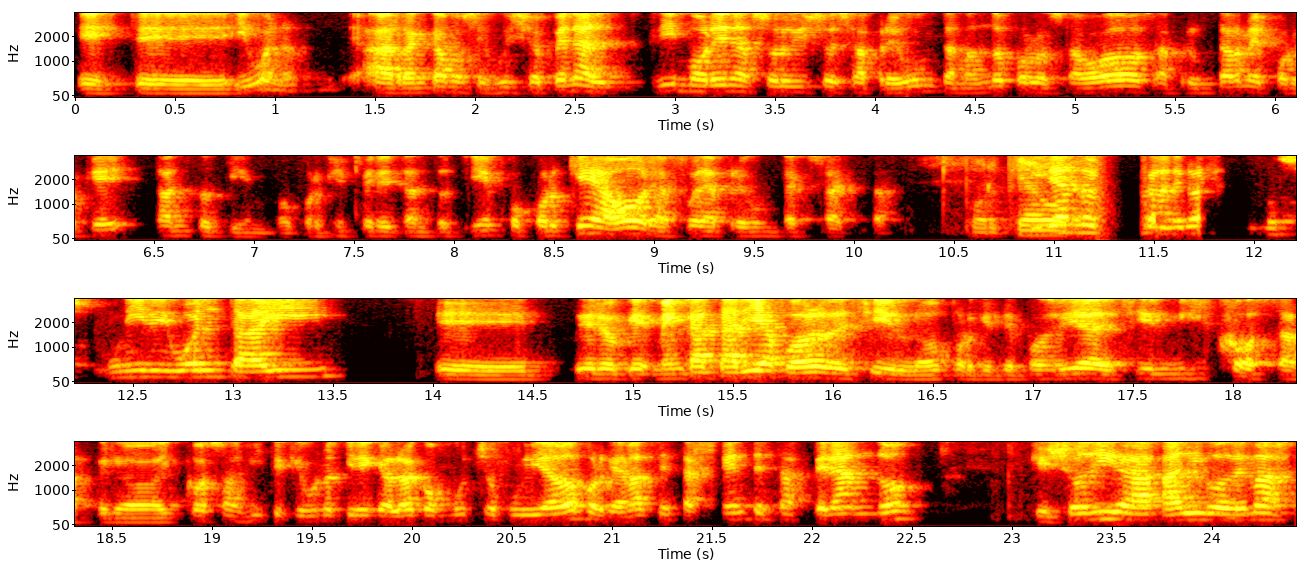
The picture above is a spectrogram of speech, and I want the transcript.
este, y bueno, arrancamos el juicio penal. Cris Morena solo hizo esa pregunta, mandó por los abogados a preguntarme por qué tanto tiempo, por qué esperé tanto tiempo, por qué ahora fue la pregunta exacta. ¿Por qué ahora? Calderón, un ida y vuelta ahí, eh, pero que me encantaría poder decirlo, porque te podría decir mil cosas, pero hay cosas, viste, que uno tiene que hablar con mucho cuidado, porque además esta gente está esperando que yo diga algo de más,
